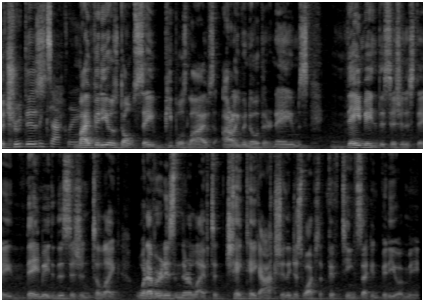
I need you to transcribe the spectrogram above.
the truth is, Exactly. my videos don't save people's lives. I don't even know their names. They made the decision to stay. They made the decision to like whatever it is in their life to take take action. They just watched a 15 second video of me,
